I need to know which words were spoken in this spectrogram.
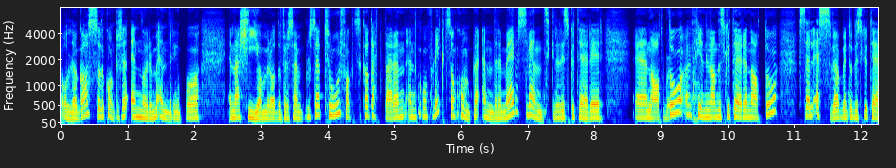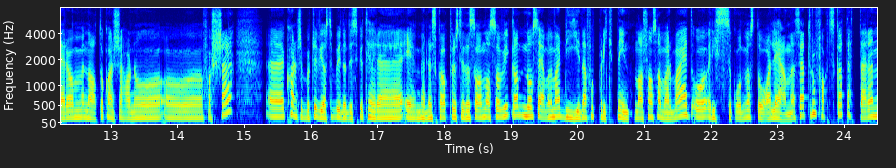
olje og gass. Så det kommer til å skje enorme endringer på energiområdet f.eks. Så jeg tror faktisk at dette er en, en, konflikt som kommer til å endre mer. Svenskene diskuterer eh, Nato, Finland diskuterer Nato. Selv SV har begynt å diskutere om Nato kanskje har noe for seg. Eh, kanskje burde vi også begynne å diskutere EU-medlemskap, for å si det sånn. Altså, kan, nå ser man verdien av forpliktende internasjonalt samarbeid og risikoen ved å stå alene. Så jeg tror faktisk at dette er en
